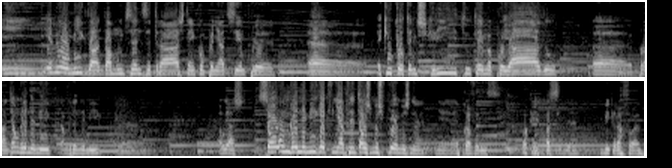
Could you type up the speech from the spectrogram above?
E é meu amigo de, há muitos anos atrás, tem acompanhado sempre uh, aquilo que eu tenho escrito, tem-me apoiado. Uh, pronto, é um grande amigo, é um grande amigo. Aliás, só um grande amigo é que vinha apresentar os meus poemas, não é? É, é a prova disso. Ok, passo-lhe o microfone.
